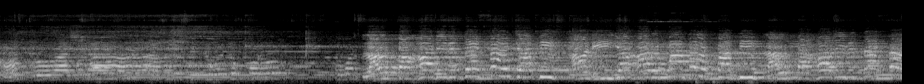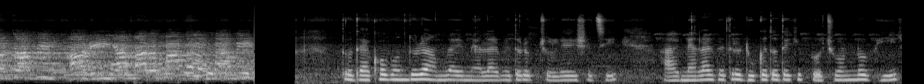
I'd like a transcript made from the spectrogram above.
কত আশা। লাল পাহাড়ির দেখা যাবি হারিয়া আর মাদল পাবি। লাল পাহাড়ির দেখা যাবি হারিয়া আর মাদল পাবি। তো দেখো বন্ধুরা, আমরা এই মেলার ভেতরে চলে এসেছি। আর মেলার ভেতরে ঢুকে তো দেখি প্রচণ্ড ভিড়।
